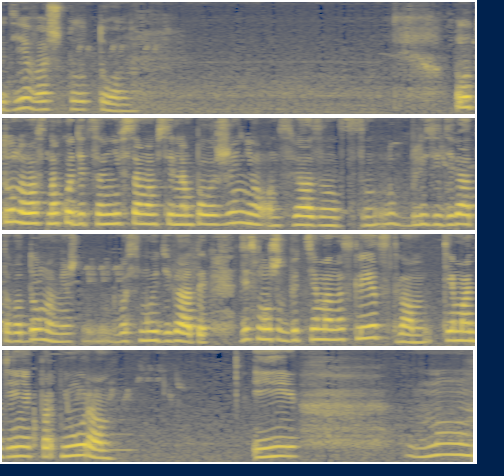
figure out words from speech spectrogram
где ваш Плутон? Плутон у вас находится не в самом сильном положении, он связан с, ну, вблизи девятого дома, между 8 и 9. Здесь может быть тема наследства, тема денег партнера. И, ну,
